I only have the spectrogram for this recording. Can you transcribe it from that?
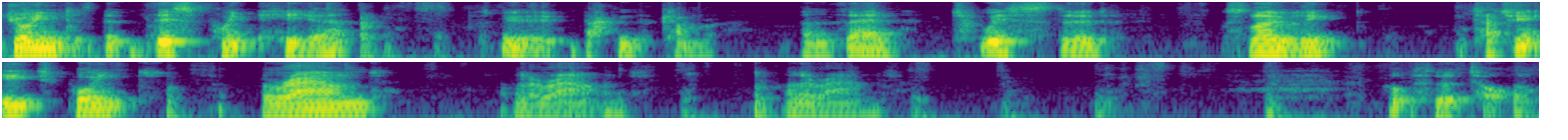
joined at this point here. Let's move it back into the camera and then twisted slowly, touching each point around and around and around up to the top.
